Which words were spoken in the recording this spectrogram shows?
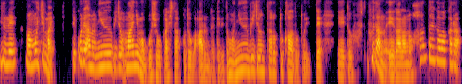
でね、まあもう一枚。で、これあの、ニュービジョン、前にもご紹介したことがあるんだけれども、ニュービジョンタロットカードといって、えっと、ふ普段の絵柄の反対側から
